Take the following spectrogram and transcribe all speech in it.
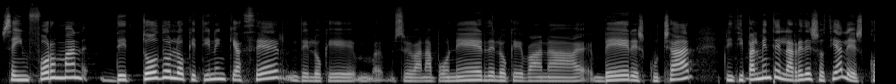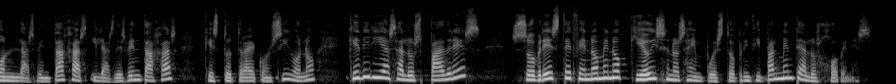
se informan de todo lo que tienen que hacer, de lo que mm, se van a poner, de lo que van a ver, escuchar, principalmente en las redes sociales, con las ventajas y las desventajas que esto trae consigo. ¿no? ¿Qué dirías a los padres sobre este fenómeno que hoy se nos ha impuesto, principalmente a los jóvenes?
